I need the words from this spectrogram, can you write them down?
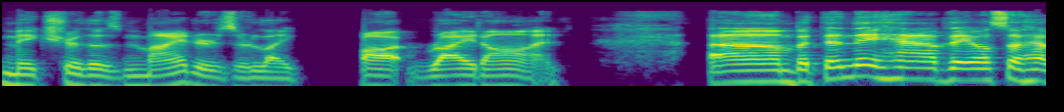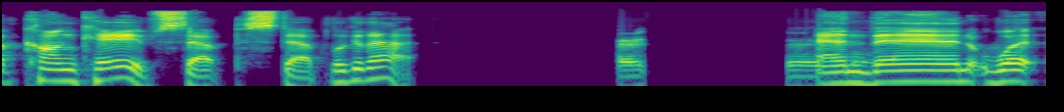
make sure those miters are like right on. Um, but then they have they also have concave step step. Look at that. Very, very and cool. then what?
